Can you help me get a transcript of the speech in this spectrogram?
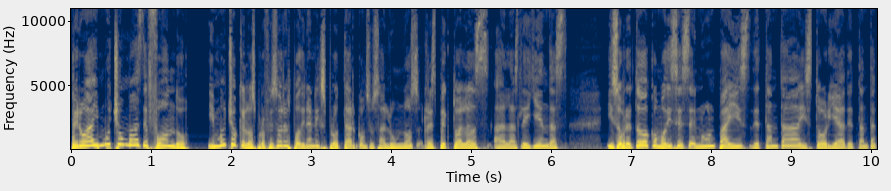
pero hay mucho más de fondo y mucho que los profesores podrían explotar con sus alumnos respecto a las, a las leyendas. Y sobre todo, como dices, en un país de tanta historia, de tanta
